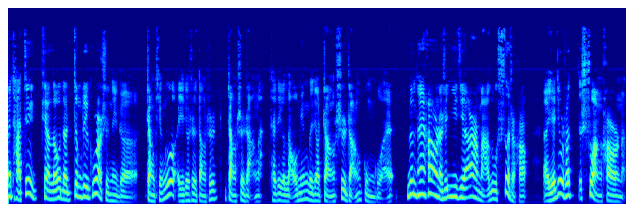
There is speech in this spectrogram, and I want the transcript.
为他这片楼的正对过是那个张廷鄂，也就是当时张市长啊，他这个老名字叫张市长公馆，门牌号呢是一街二马路四十号。啊，也就是说，双号呢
